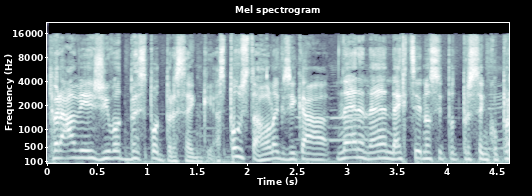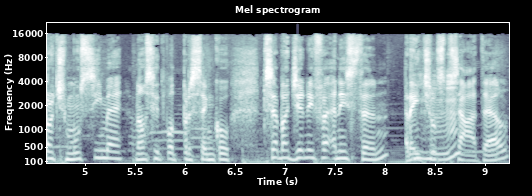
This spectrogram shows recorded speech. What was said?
právě život bez podprsenky. A spousta holek říká, ne, ne, ne, nechci nosit podprsenku, proč musíme nosit podprsenku? Třeba Jennifer Aniston, Rachel mm-hmm. z Přátel,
